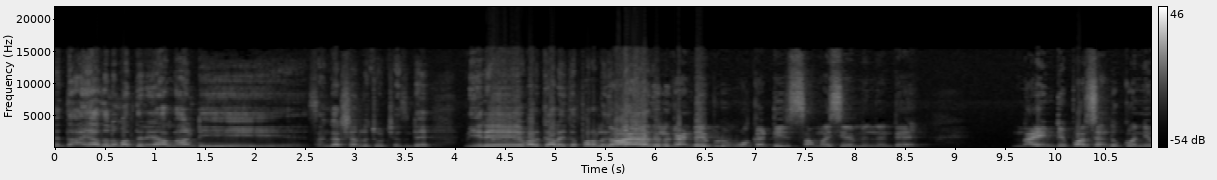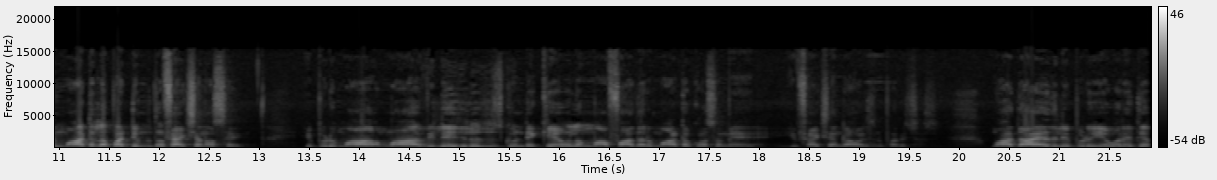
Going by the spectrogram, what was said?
అంటే దాయాదుల మధ్యనే అలాంటి సంఘర్షణలు చోటు చేస్తుంటే వేరే వర్గాలు అయితే పర్వాలేదు. దాయాదుల కంటే ఇప్పుడు ఒకటి సమస్య ఏమిందంటే నైంటీ పర్సెంట్ కొన్ని మాటల పట్టింపుతో ఫ్యాక్షన్ వస్తాయి. ఇప్పుడు మా మా విలేజ్లో చూసుకుంటే కేవలం మా ఫాదర్ మాట కోసమే ఈ ఫ్యాక్షన్ రావాల్సిన పరిస్థితి. మా దాయాదులు ఇప్పుడు ఎవరైతే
